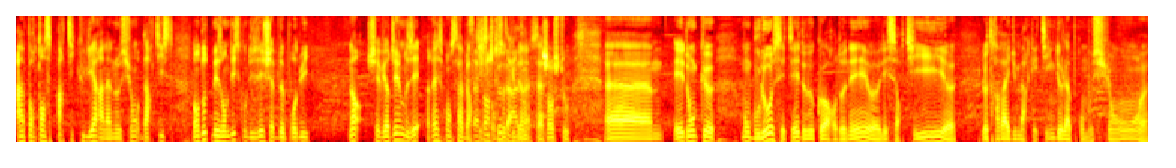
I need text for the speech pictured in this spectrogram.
importance particulière à la notion d'artiste. Dans d'autres maisons de disques, on disait chef de produit. Non, chez Virgin, on disait responsable Ça artiste. change On tout, de- ça change tout. Euh, et donc, euh, mon boulot, c'était de coordonner euh, les sorties, le travail du marketing, de la promotion,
